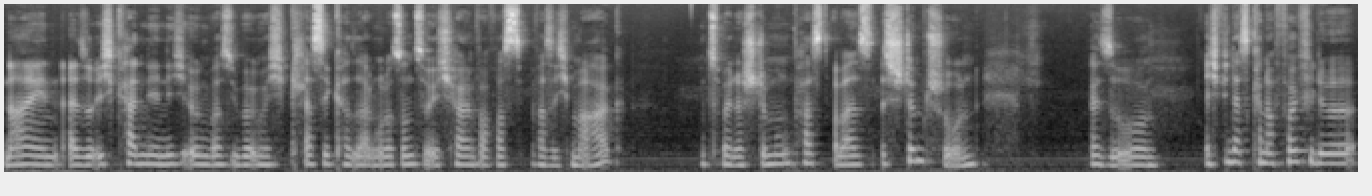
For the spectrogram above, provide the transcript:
Nein, also ich kann dir nicht irgendwas über irgendwelche Klassiker sagen oder sonst was. Ich höre einfach, was, was ich mag und zu meiner Stimmung passt, aber es, es stimmt schon. Also, ich finde, das kann auch voll viele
